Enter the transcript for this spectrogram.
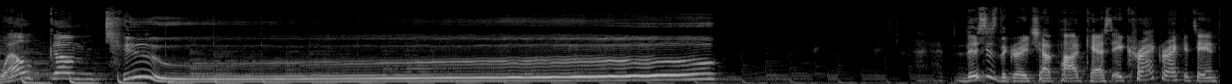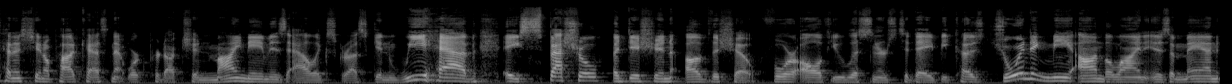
Welcome to. This is the Great Shot Podcast, a Cracked Racquets and Tennis Channel Podcast Network production. My name is Alex Gruskin. We have a special edition of the show for all of you listeners today because joining me on the line is a man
